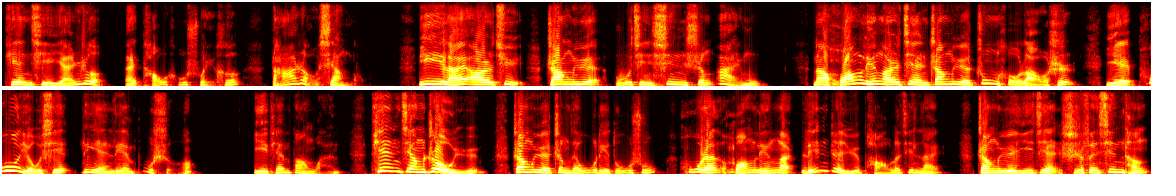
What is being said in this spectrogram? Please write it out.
天气炎热，来讨口水喝，打扰相公。一来二去，张月不禁心生爱慕。那黄灵儿见张月忠厚老实，也颇有些恋恋不舍。一天傍晚，天降骤雨，张月正在屋里读书，忽然黄灵儿淋着雨跑了进来。张月一见，十分心疼，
